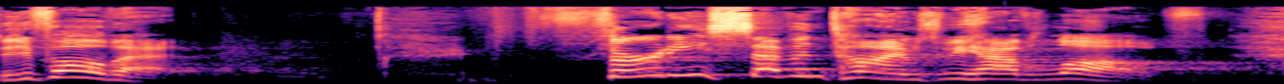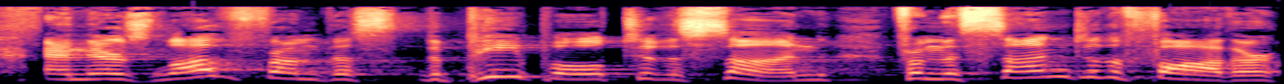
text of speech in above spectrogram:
Did you follow that? 37 times we have love. And there's love from the, the people to the Son, from the Son to the Father,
